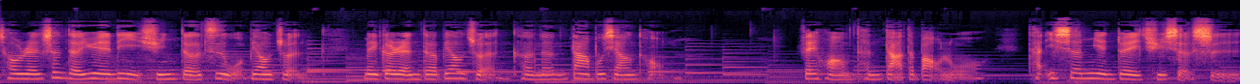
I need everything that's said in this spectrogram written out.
从人生的阅历寻得自我标准，每个人的标准可能大不相同。飞黄腾达的保罗，他一生面对取舍时，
